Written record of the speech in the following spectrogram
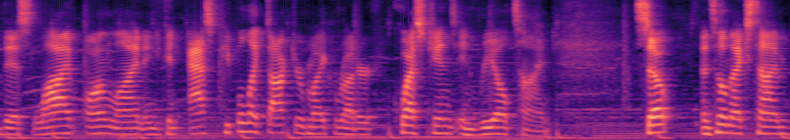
this live online, and you can ask people like Dr. Mike Rutter questions in real time. So, until next time,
